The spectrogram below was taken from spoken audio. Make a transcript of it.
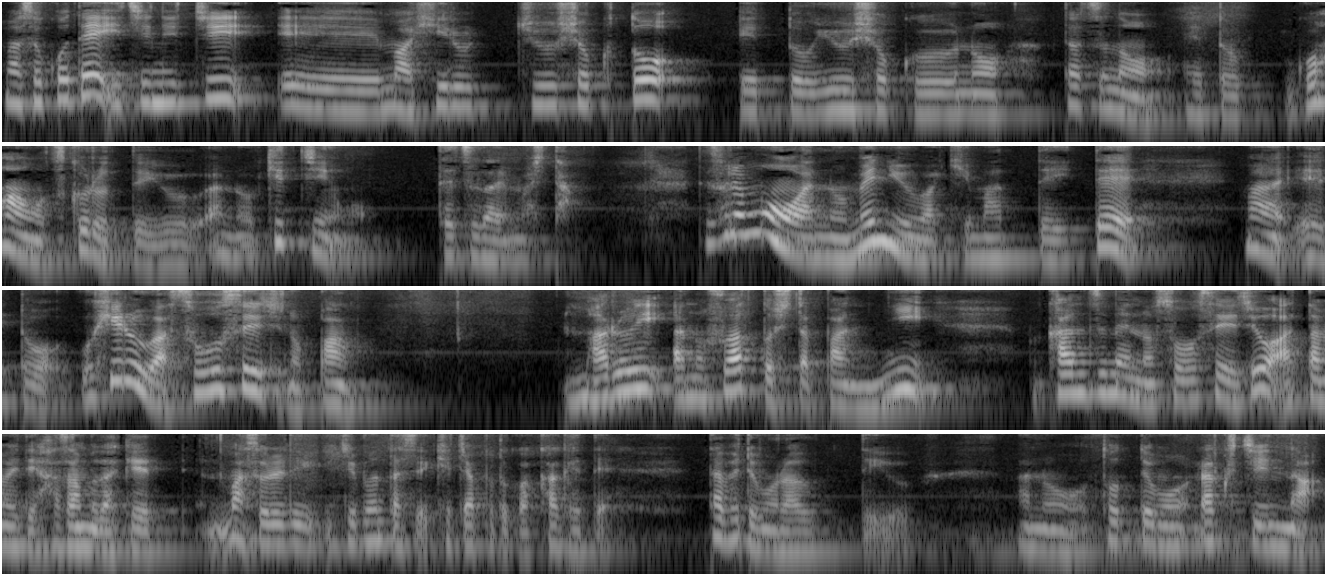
まあ、そこで1日、えー、まあ、昼昼食と、えっと、夕食の2つの、えっと、ご飯を作るっていうあのキッチンを手伝いました。でそれもあのメニューは決まっていて、まあえっと、お昼はソーセージのパン。丸いあのふわっとしたパンに缶詰のソーセージを温めて挟むだけ、まあ、それで自分たちでケチャップとかかけて食べてもらうっていうあのとっても楽ちんな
